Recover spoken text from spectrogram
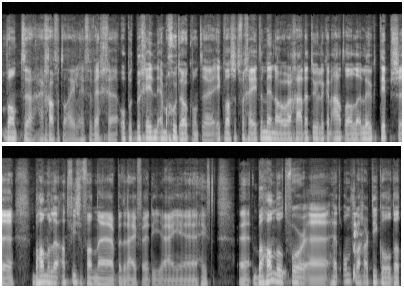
Want eh, hij gaf het al heel even weg eh, op het begin. En maar goed ook, want eh, ik was het vergeten. Menno gaat natuurlijk een aantal leuke tips eh, behandelen. Adviezen van eh, bedrijven die hij eh, heeft eh, behandeld voor eh, het omslagartikel dat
